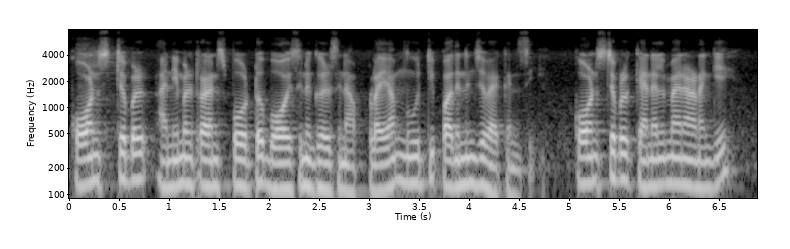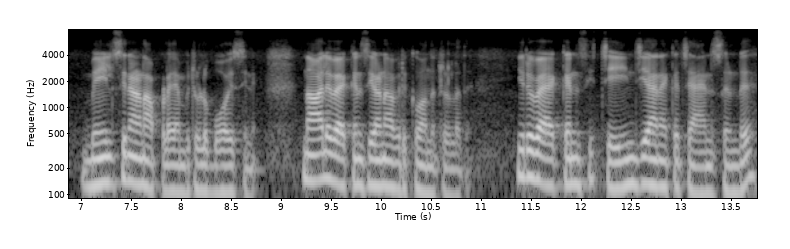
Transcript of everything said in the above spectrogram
കോൺസ്റ്റബിൾ അനിമൽ ട്രാൻസ്പോർട്ട് ബോയ്സിനും ഗേൾസിനും അപ്ലൈ ചെയ്യാം. നൂറ്റി പതിനഞ്ച് വേക്കൻസി. കോൺസ്റ്റബിൾ കനൽമാൻ ആണെങ്കിൽ മെയിൽസിനാണ് അപ്ലൈ ചെയ്യാൻ പറ്റുള്ളൂ ബോയ്സിന്. നാല് വേക്കൻസിയാണ് അവർക്ക് വന്നിട്ടുള്ളത്. ഈ ഒരു വേക്കൻസി ചേഞ്ച് ചെയ്യാനൊക്കെ ചാൻസ് ഉണ്ട്.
